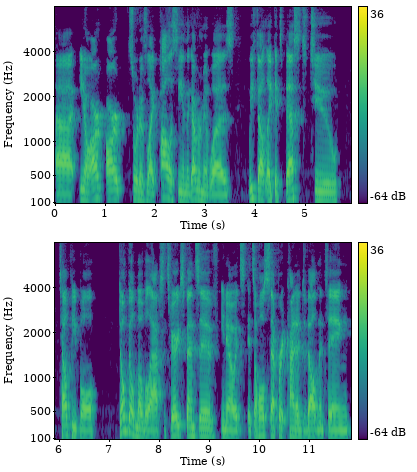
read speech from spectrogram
uh, you know, our our sort of like policy in the government was we felt like it's best to tell people don't build mobile apps. It's very expensive. You know, it's it's a whole separate kind of development thing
